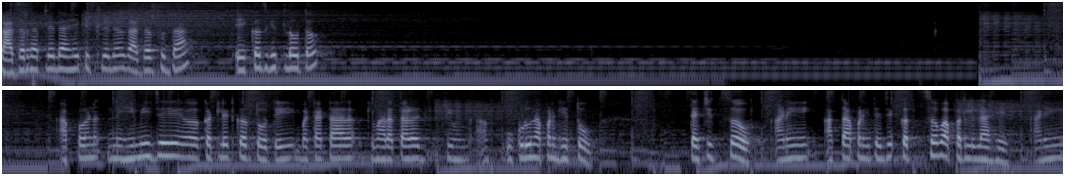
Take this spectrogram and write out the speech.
गाजर घातलेलं आहे किसलेलं गाजरसुद्धा एकच घेतलं होतं. आपण नेहमी जे कटलेट करतो ते बटाटा किंवा रताळं किंवा उकडून आपण घेतो त्याची चव आणि आता आपण इथे जे कच्चं वापरलेलं आहे आणि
